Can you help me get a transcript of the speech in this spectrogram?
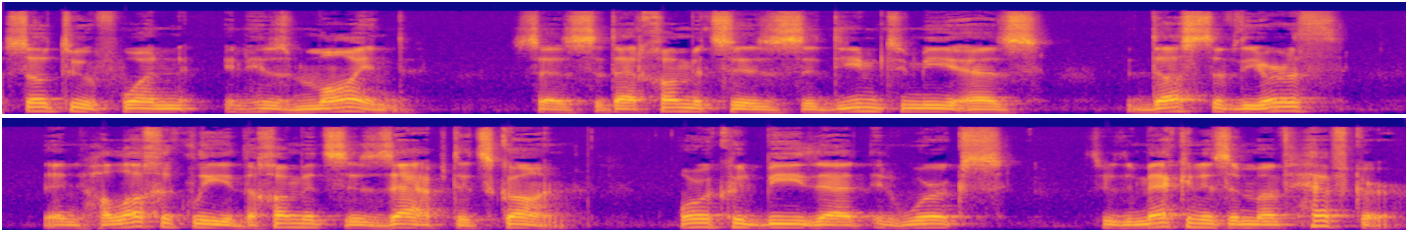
So too, if one in his mind says that chametz is deemed to me as dust of the earth, then halachically the chametz is zapped, it's gone. Or it could be that it works through the mechanism of hefker.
